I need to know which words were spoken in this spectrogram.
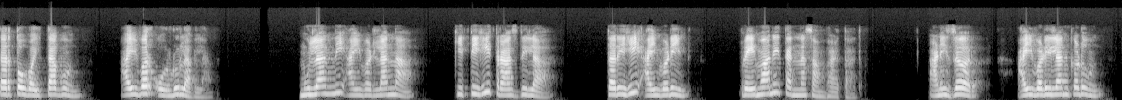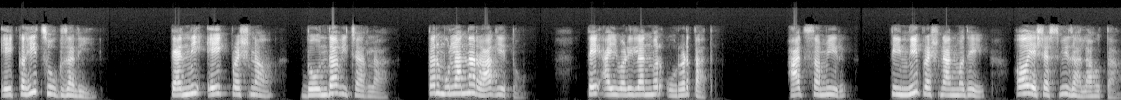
तर तो वैतागून आईवर ओरडू लागला. मुलांनी आईवडिलांना कितीही त्रास दिला तरीही आईवडील प्रेमाने त्यांना सांभाळतात. आणि जर आईवडिलांकडून एकही चूक झाली त्यांनी एक प्रश्न दोनदा विचारला तर मुलांना राग येतो. ते आईवडिलांवर ओरडतात. आज समीर तिन्ही प्रश्नांमध्ये अयशस्वी झाला होता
